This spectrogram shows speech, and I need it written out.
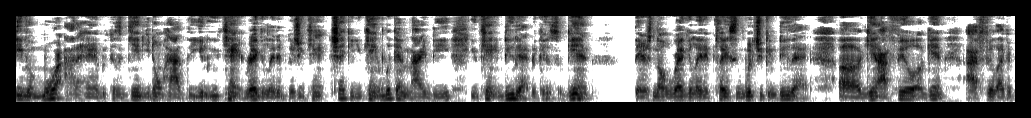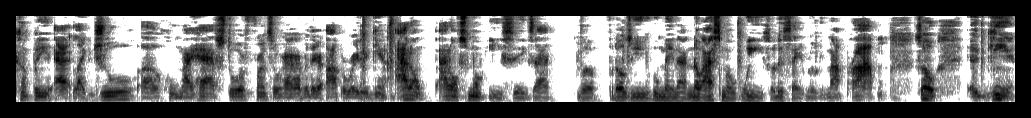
even more out of hand because again, you don't have the you, you can't regulate it because you can't check it. You can't look at an ID. You can't do that because again there's no regulated place in which you can do that. Uh, again, I feel again, I feel like a company at like Juul, uh, who might have storefronts or however they're operated. Again, I don't, I don't smoke e-cigs. I well, for those of you who may not know, I smoke weed, so this ain't really my problem. So again,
